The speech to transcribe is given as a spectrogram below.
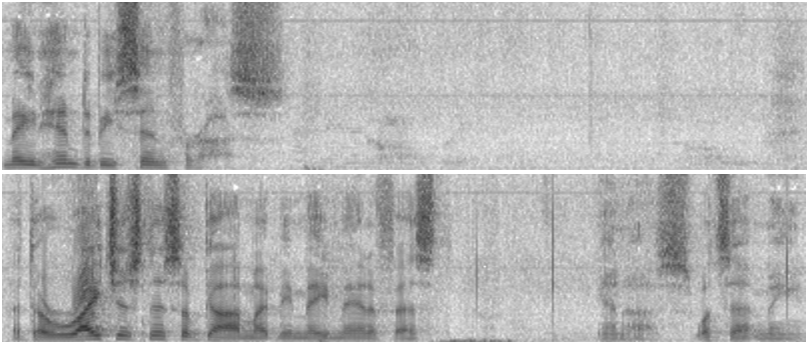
made him to be sin for us. That the righteousness of God might be made manifest in us. What's that mean?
